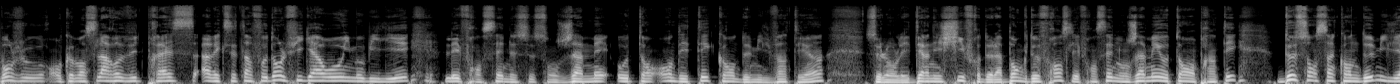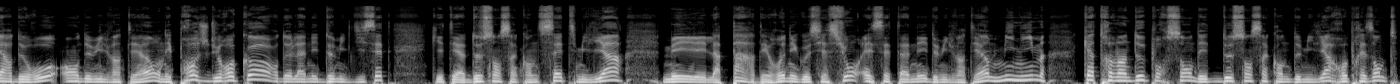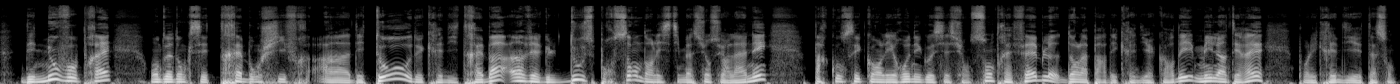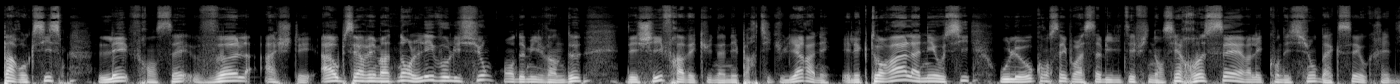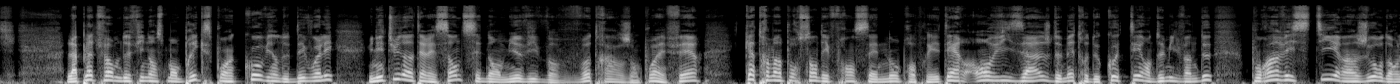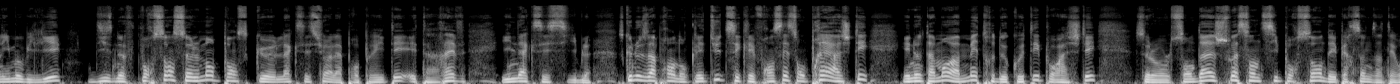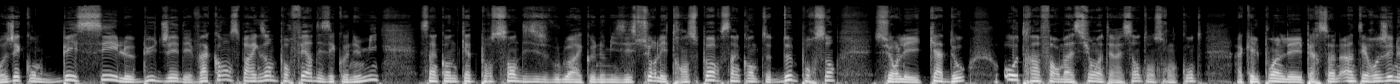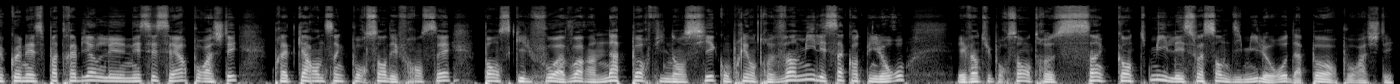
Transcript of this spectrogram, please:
Bonjour, on commence la revue de presse avec cette info dans le Figaro immobilier. Les Français ne se sont jamais autant endettés qu'en 2021. Selon les derniers chiffres de la Banque de France, les Français n'ont jamais autant emprunté 252 milliards d'euros en 2021. On est proche du record de l'année 2017 qui était à 257 milliards, mais la part des renégociations est cette année 2021 minime. 82% des 252 milliards représentent des nouveaux prêts. On doit donc ces très bons chiffres à des taux de crédit très bas, 1,12% dans l'estimation sur l'année. Par conséquent, les renégociations sont très faibles dans la part des crédits accordés, mais l'intérêt pour les crédits est à son paroxysme. Les Français veulent acheter. À observer maintenant l'évolution en 2022 des chiffres avec une année particulière, année électorale, année aussi où le Haut Conseil pour la stabilité financière resserre les conditions d'accès au crédit. La plateforme de financement Brix.co vient de dévoiler une étude intéressante, c'est dans mieuxvivre-votre-argent.fr 80% des Français non propriétaires envisagent de mettre de côté en 2022 pour investir un jour dans l'immobilier. 19% seulement pensent que l'accession à la propriété est un rêve inaccessible. Ce que nous apprend donc l'étude, c'est que les Français sont prêts à acheter et notamment à mettre de côté pour acheter. Selon le sondage, 66% des personnes interrogées comptent baisser le budget des vacances par exemple pour faire des économies. 54% disent vouloir économiser sur les transports, 52% sur les autre information intéressante, on se rend compte à quel point les personnes interrogées ne connaissent pas très bien les nécessaires pour acheter. Près de 45% des Français pensent qu'il faut avoir un apport financier compris entre 20 000 et 50 000 euros et 28% entre 50 000 et 70 000 euros d'apport pour acheter.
